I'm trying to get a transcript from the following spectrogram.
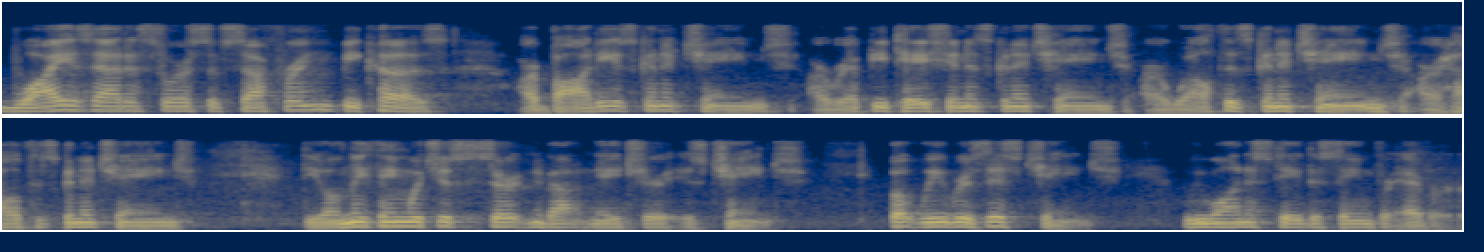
why is that a source of suffering? Because our body is going to change, our reputation is going to change, our wealth is going to change, our health is going to change. The only thing which is certain about nature is change. But we resist change. We want to stay the same forever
